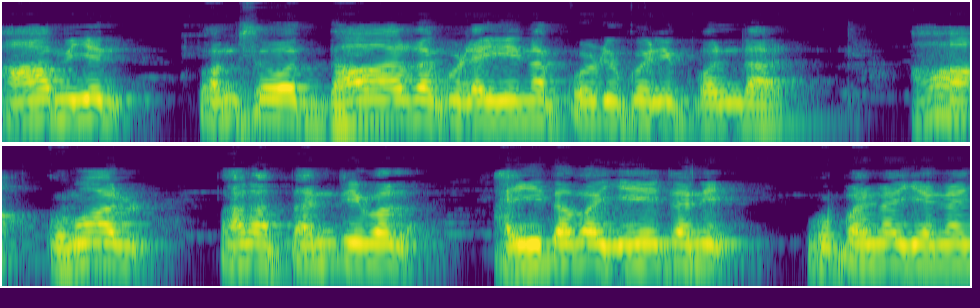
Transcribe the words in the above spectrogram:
ఆమెయన్ వంశోద్ధారకుడైన కొడుకుని పొందాడు. ఆ కుమారుడు తన తండ్రి వల్ల ఐదవ ఏటని ఉపనయనం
